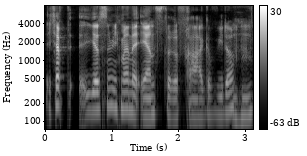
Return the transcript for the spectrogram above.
Ich habe jetzt nämlich mal eine ernstere Frage wieder. Mhm.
